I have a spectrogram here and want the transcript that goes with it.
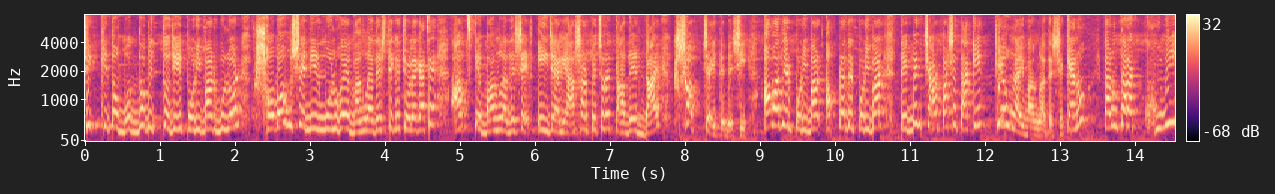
শিক্ষিত মধ্যবিত্ত যে পরিবারগুলোর সব অংশে নির্মূল হয়ে বাংলাদেশ থেকে চলে গেছে, আজকে বাংলাদেশে এই জায়গায় আসার পেছনে তাদের দায় সবচাইতে বেশি। আমাদের পরিবার, আপনাদের পরিবার, দেখবেন চারপাশে তাকে কেউ নাই বাংলাদেশে। কেন? কারণ তারা খুবই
